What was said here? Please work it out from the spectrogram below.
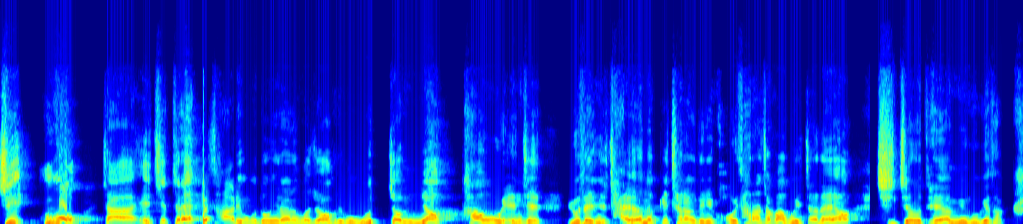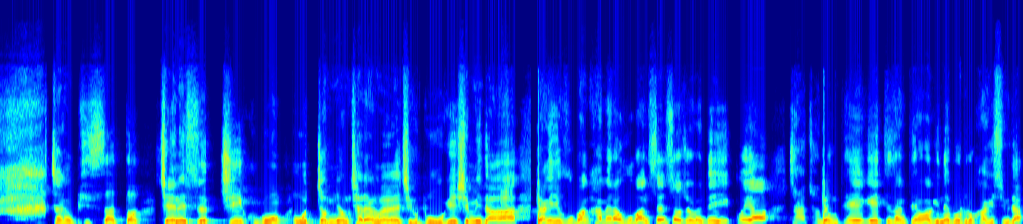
G90 자 H트랙 4륜 구동이라는 거죠. 그리고 5.0 타우 엔진. 요새 이제 자연흡기 차량들이 거의 사라져가고 있잖아요. 진짜로 대한민국에서 가장 비쌌던 제네스 G90 5.0 차량을 지금 보고 계십니다. 당연히 후방 카메라 후방 센서 적용되어 있고요. 자 전동 테일게이트 상태 확인해 보도록 하겠습니다.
